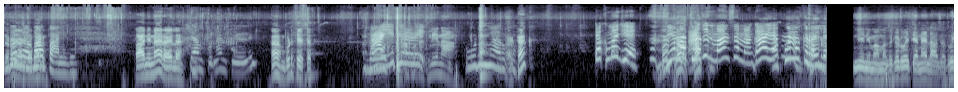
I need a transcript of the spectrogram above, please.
एकदा. पाणी दे. पाणी नाही राहिला. हा बुड त्याच्यात नाही पिळली. टाकले ना. उडी मारू. अरे टाक. टक म्हणजे? मग अजून माणसं मागा कोण करायला नेने मामाचं कडवय त्या नाही लाजत होय.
